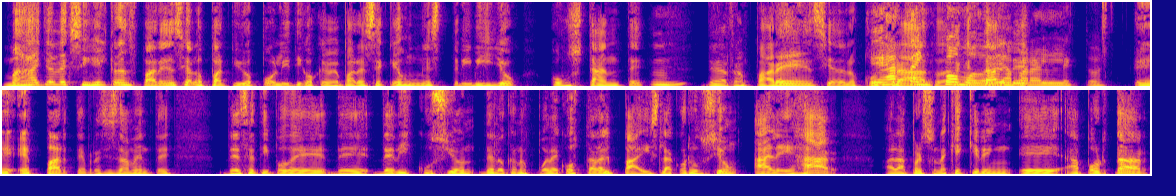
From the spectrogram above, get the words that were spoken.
Más allá de exigir transparencia a los partidos políticos, que me parece que es un estribillo constante de la transparencia, de los Que es hasta contratos, de incómodo ya para el elector. eh, es parte precisamente de ese tipo de, de- de discusión de lo que nos puede costar al país la corrupción, alejar a las personas que quieren eh, aportar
